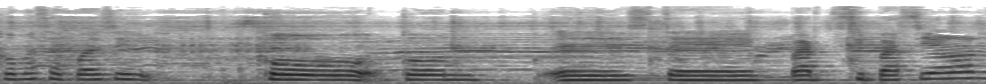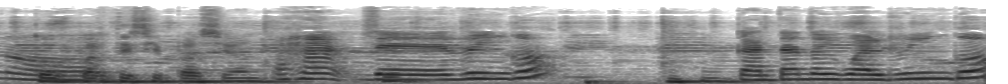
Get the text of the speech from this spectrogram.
¿cómo se puede decir? Co- con este participación o Con participación. ajá, de Ringo, cantando igual Ringo,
